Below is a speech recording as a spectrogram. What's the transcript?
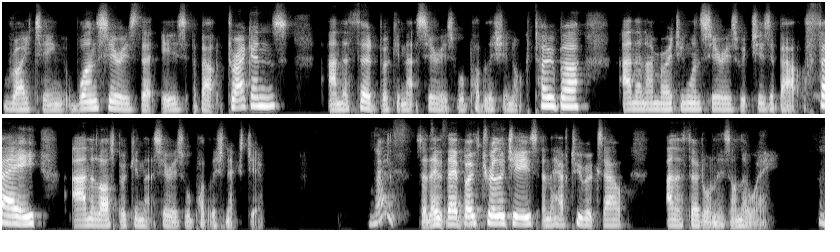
writing one series that is about dragons and the third book in that series will publish in October. And then I'm writing one series which is about Fae, and the last book in that series will publish next year. Nice. So they're, they're both trilogies and they have two books out, and the third one is on their way.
